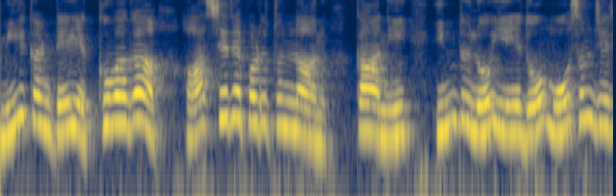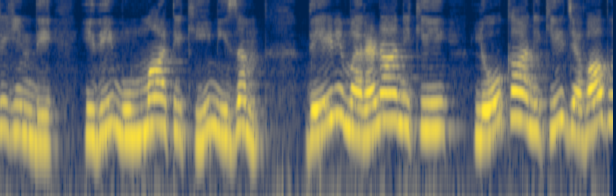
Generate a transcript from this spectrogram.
మీకంటే ఎక్కువగా ఆశ్చర్యపడుతున్నాను. కానీ ఇందులో ఏదో మోసం జరిగింది. ఇది ముమ్మాటికి నిజం. దేవి మరణానికి లోకానికి జవాబు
